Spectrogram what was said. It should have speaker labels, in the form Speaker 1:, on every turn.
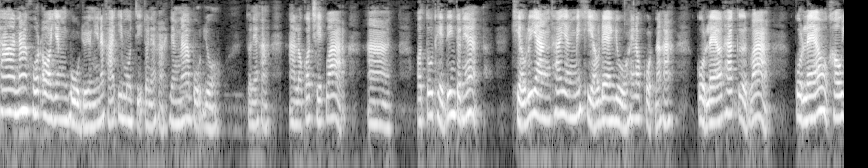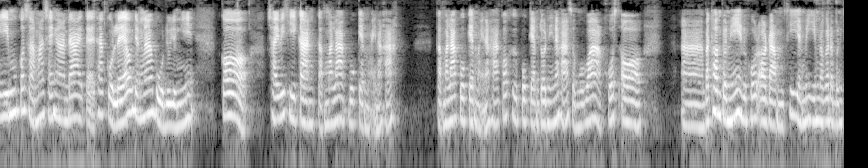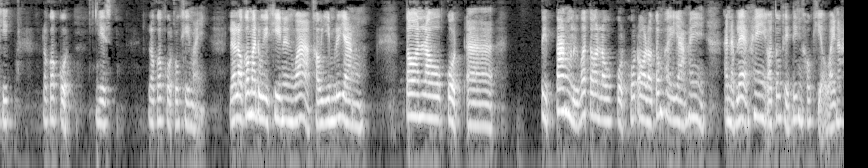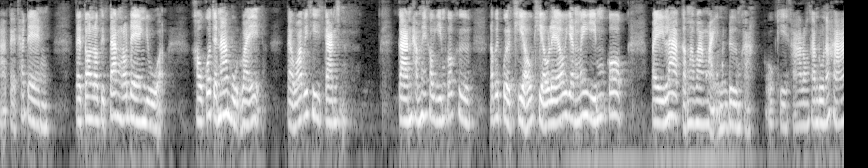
Speaker 1: ถ้าหน้าโค้ดออยังบูดอยู่อย่างนี้นะคะอีโมจิตัวนี้ค่ะ ยังหน้าบูดอยู่ตัวนี้ค่ะ อ่าเราก็เช็คว่า อ่าออโต้เทรดดิ้งตัวเนี้ยเขียวหรือยัง ถ้ายังไม่เขียวแดงอยู่ให้เรากดนะคะ กดแล้วถ้าเกิดว่า กดแล้วเขายิ้มก็สามารถใช้งานได้ แต่ถ้ากดแล้วยังหน้าบูดอยู่อย่างนี้ ก็ใช้วิธีการกลับมาลากโปรแกรมใหม่นะคะ กลับมาลากโปรแกรมใหม่นะคะ ก็คือโปรแกรมตัวนี้นะคะ สมมุติว่าโค้ดออบัตทอนตัวนี้หรือโค้ดออดำที่ยังไม่ยิ้มเราก็ดับเบิลคลิกแล้วก็กด yes แล้วก็กดโอเคใหม่ แล้วเราก็มาดูอีกทีหนึ่งว่าเขายิ้มหรือยัง ตอนเรากดติดตั้งหรือว่าตอนเรากดโค้ดออเราต้องพยายามให้อันดับแรกให้ออโต้เทรดดิ้งเขาเขียวไว้นะคะ แต่ถ้าแดง แต่ตอนเราติดตั้งแล้วแดงอยู่อะ เขาก็จะหน้าบูดไว้ แต่ว่าวิธีการ การทำให้เขายิ้มก็คือ เราไปเปิดเขียวเขียวแล้วยังไม่ยิ้มก็ไปลากกลับมาวางใหม่เหมือนเดิมค่ะ โอเคค่ะ ลองทำดูนะคะ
